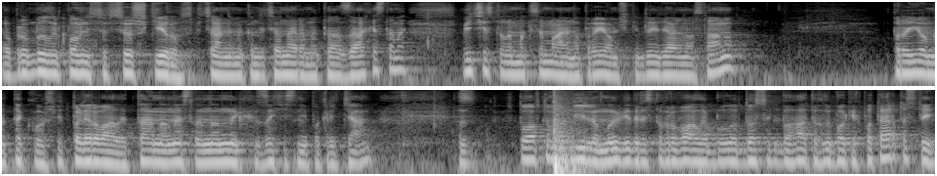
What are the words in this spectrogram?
Обробили повністю всю шкіру спеціальними кондиціонерами та захистами. Відчистили максимально прийомчики до ідеального стану. Пройоми також відполірували та нанесли на них захисні покриття. По автомобілю ми відреставрували, було досить багато глибоких потертостей.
